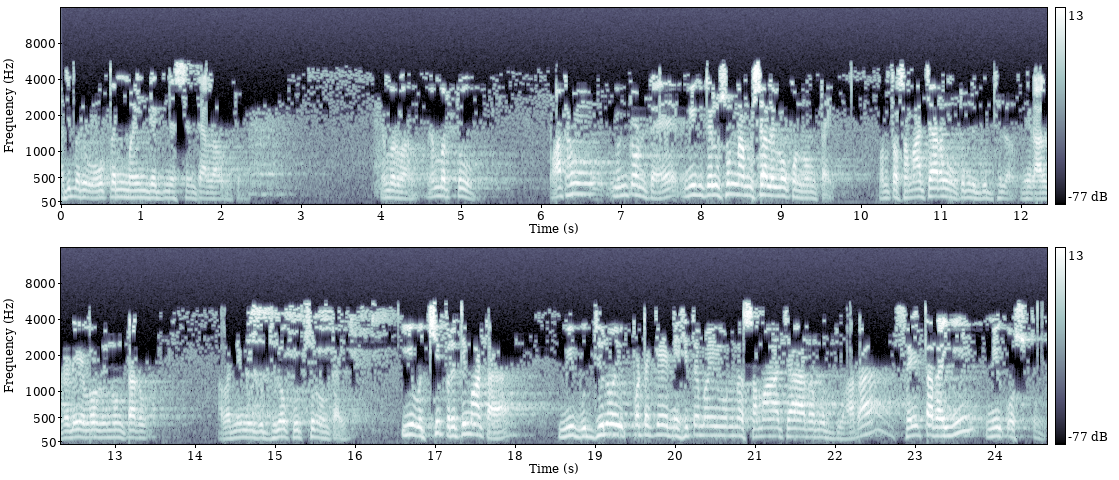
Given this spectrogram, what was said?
అది మరి ఓపెన్ మైండెడ్నెస్ అంటే అలా ఉంటుంది? Number one. Number two. పాఠం వింటుంటే మీకు తెలుసున్న అంశాలు ఇవ్వకుండా ఉంటాయి. కొంత సమాచారం ఉంటుంది బుద్ధిలో. మీరు ఆల్రెడీ ఏవో వినుంటారు. అవన్నీ మీ బుద్ధిలో కూర్చుని ఉంటాయి. ఈ వచ్చి ప్రతి మాట మీ బుద్ధిలో ఇప్పటికే నిహితమై ఉన్న సమాచారము ద్వారా ఫిల్టర్ అయ్యి మీకు వస్తుంది.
